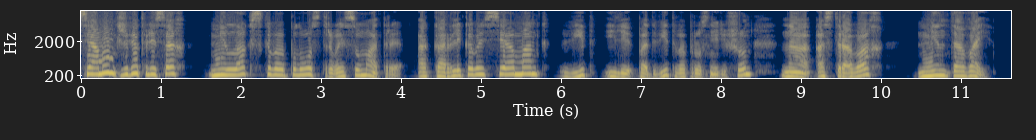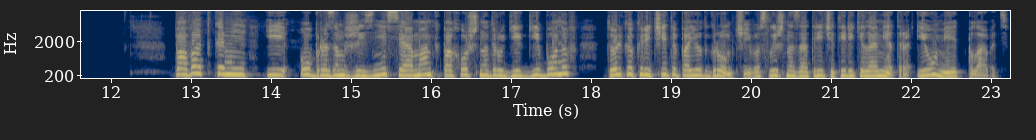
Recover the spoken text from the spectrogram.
Сиаманг живет в лесах Милакского полуострова и Суматры, а карликовый сиаманг, вид или подвид, вопрос не решен, на островах Ментавай. Повадками и образом жизни сиаманг похож на других гибонов, только кричит и поет громче, его слышно за 3-4 километра, и умеет плавать.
